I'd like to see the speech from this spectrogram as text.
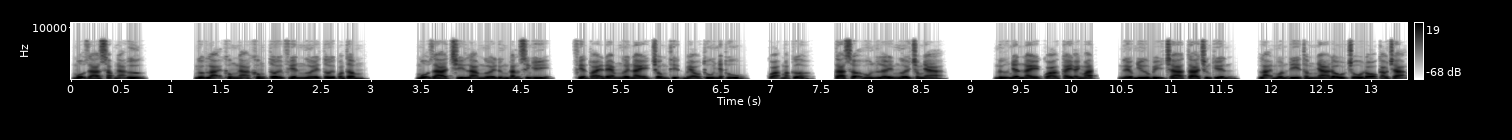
mộ ra sắp ngã ư. Ngược lại không ngã không tới phiên ngươi tới quan tâm. Mộ ra chỉ làm người đứng đắn sinh ý, phiền thoái đem ngươi này trồng thịt béo thu nhất thu qua mắc cỡ, ta sợ hun lấy người trong nhà. Nữ nhân này quá cay ánh mắt, nếu như bị cha ta chứng kiến, lại muốn đi thấm nha đầu chỗ đó cáo trạng,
